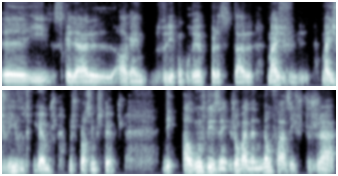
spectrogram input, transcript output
uh, e, se calhar, alguém deveria concorrer para estar mais, mais vivo, digamos, nos próximos tempos. Alguns dizem Joe Biden não faz isto já,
